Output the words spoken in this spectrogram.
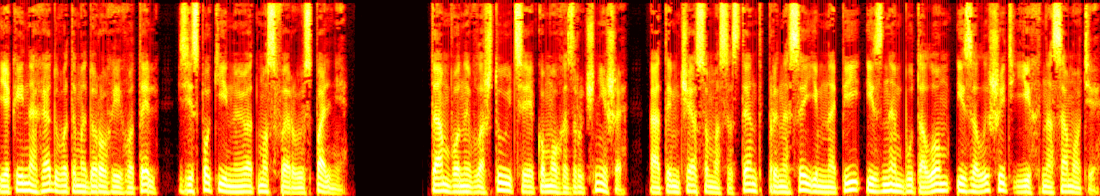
який нагадуватиме дорогий готель зі спокійною атмосферою спальні. Там вони влаштуються якомога зручніше, а тим часом асистент принесе їм напій із нембуталом і залишить їх на самоті.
